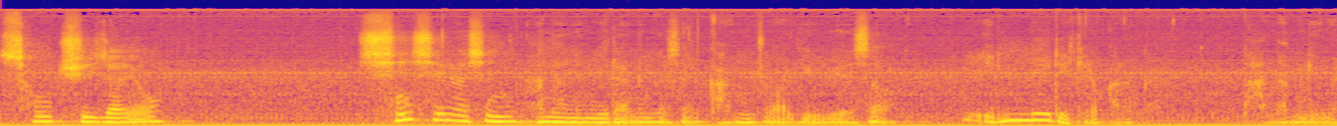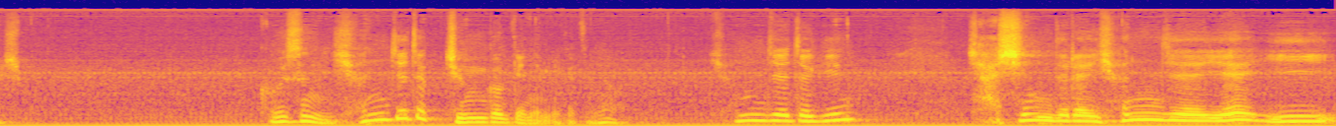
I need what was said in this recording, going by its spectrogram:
성취자요, 신실하신 하나님이라는 것을 강조하기 위해서 일일이 기록하는 거예요. 다 남긴 것입니다. 그것은 현재적 증거 개념이거든요. 현재적인 자신들의 현재의 이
